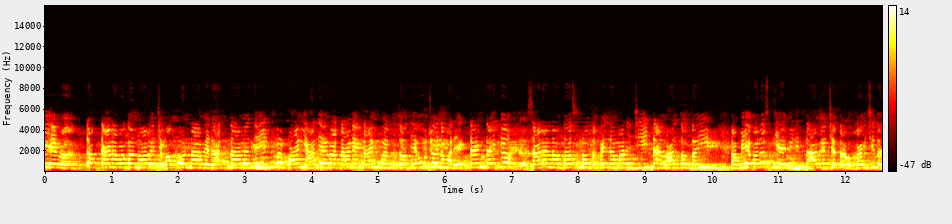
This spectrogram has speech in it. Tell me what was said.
એ ટક ટાણા વગરનું આવે છે. બપોરના આવે રાતના આવે તો એક પણ પાણી હાલે એવા ટાણે ટાઈમ પર તો દેવું જોઈએ અમારે. એક ટાઈમ થાય ગયો સાડા નવ દસ નો તો પહેલાં અમારે જે ટાઈમ હાલતો તો એ બે વર્ષથી એવી રીતના આવે છે. તો કઈ છે તો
